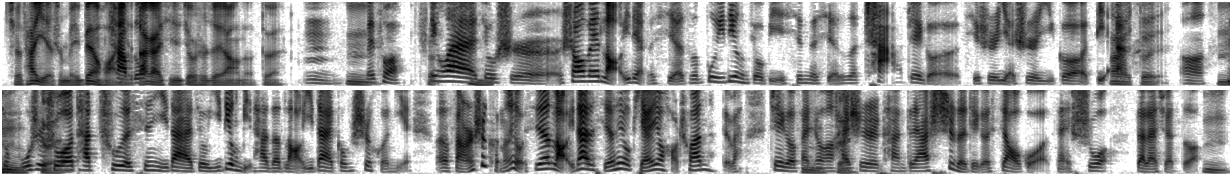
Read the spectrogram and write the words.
其实它也是没变化，差不多大概其实就是这样的。对，嗯。嗯没错，另外嗯就是稍微老一点的鞋子不一定就比新的鞋子差，这个其实也是一个点。哎对，嗯，嗯就不是说它出的新一代就一定比它的老一代更适合你，呃，反而是可能有些老一代的鞋它又便宜又好穿的，对吧？这个反正还是看大家试的这个效果再说，再来选择。嗯，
